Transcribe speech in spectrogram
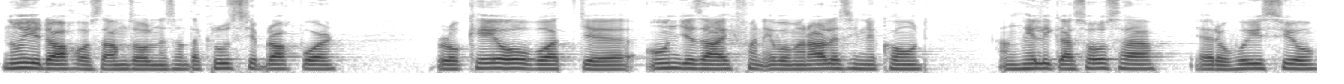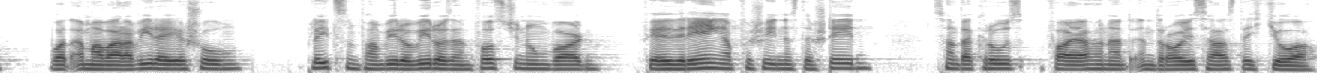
neue Dach aus Amsolen in Santa Cruz gebracht worden. Bloqueo wird je ungesagt von Evo Morales hingekommen. Angelica Sosa, ihre Juicio, wird einmal wieder wieder geschoben. Plätzen von Viro Viro sind festgenommen worden. Für die Regen auf verschiedensten Städten. Santa Cruz 463 Jahre.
